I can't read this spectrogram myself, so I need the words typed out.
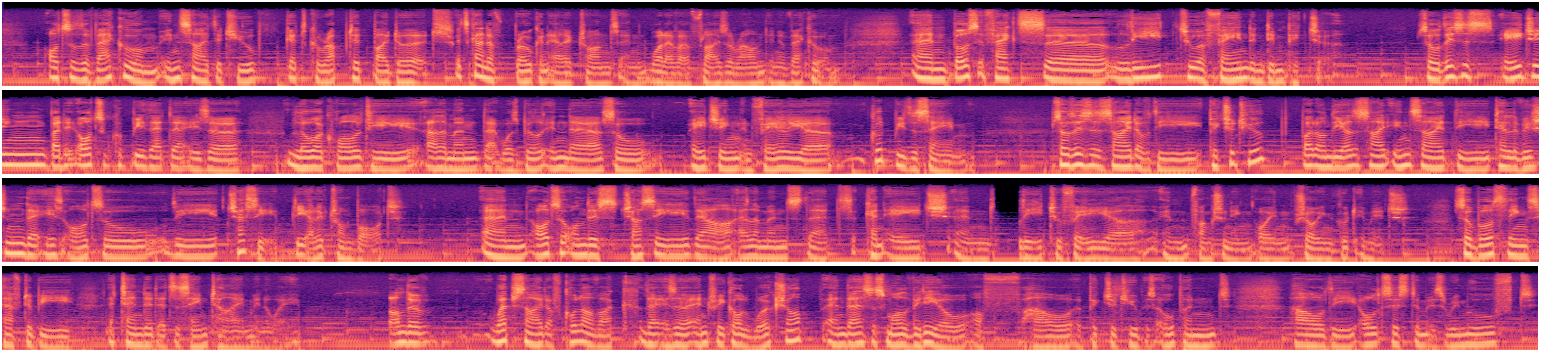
also, the vacuum inside the tube gets corrupted by dirt. It's kind of broken electrons and whatever flies around in a vacuum. And both effects uh, lead to a faint and dim picture. So, this is aging, but it also could be that there is a lower quality element that was built in there. So, aging and failure could be the same. So, this is a side of the picture tube. But on the other side, inside the television, there is also the chassis, the electron board. And also on this chassis, there are elements that can age and lead to failure in functioning or in showing a good image. So both things have to be attended at the same time in a way. On the website of ColorVac, there is an entry called Workshop, and there's a small video of how a picture tube is opened, how the old system is removed,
